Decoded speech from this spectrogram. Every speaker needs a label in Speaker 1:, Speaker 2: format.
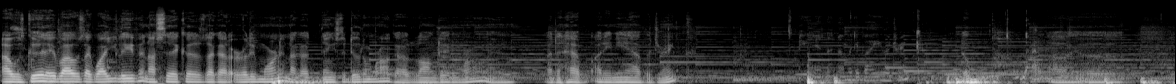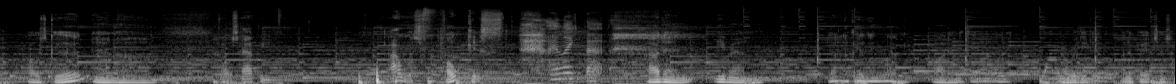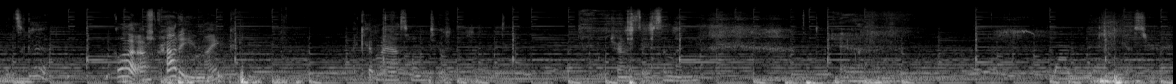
Speaker 1: I was good. Everybody was like, "Why you leaving?" I said, "Because I got an early morning. I got things to do tomorrow. I got a long day tomorrow, and I didn't have. I didn't even have a drink.
Speaker 2: You didn't let nobody buy you a drink?
Speaker 1: Nope. I uh, I was good, and um, I was happy. I was focused.
Speaker 2: I like that.
Speaker 1: I didn't even. Did I look at anybody? Oh, I didn't look at anybody. I really did. I didn't pay attention.
Speaker 2: That's good. Glad. I'm proud of you, Mike. I kept my ass home too. Trying to save some money. And yesterday,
